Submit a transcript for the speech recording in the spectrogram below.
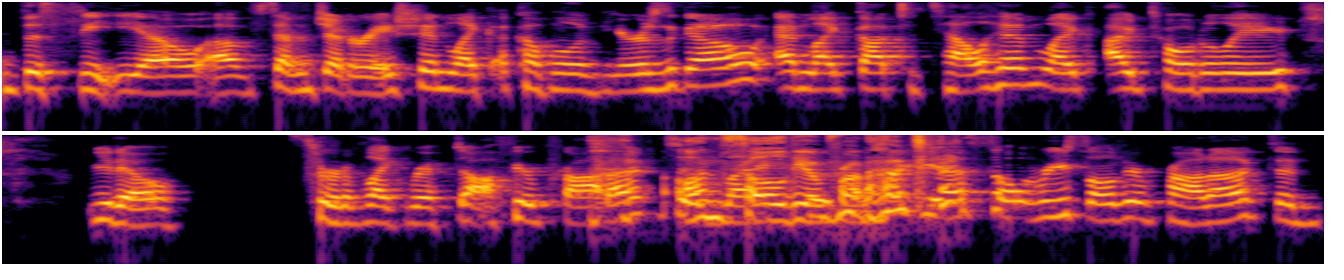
the CEO of Seventh Generation like a couple of years ago and like got to tell him, like, I totally, you know, sort of like ripped off your product, unsold like, your product, yeah, sold, resold your product, and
